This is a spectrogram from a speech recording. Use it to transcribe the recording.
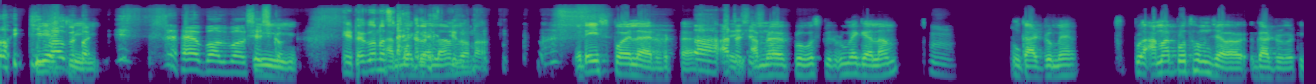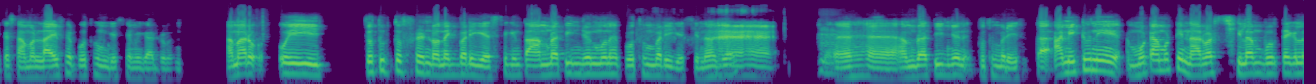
ওই কীভাবে হ্যাঁ? বল বল শেষ কর। এটা কোনো গেলাম। ছিল না। এটাই স্পয়লার আচ্ছা, আমরা কর। রুমে গেলাম। হুম। গার্ড রুমে আমার প্রথম যাওয়া গার্ড রুমে ঠিক আছে? আমার লাইফে প্রথম গেছি আমি গার্ড রুমে আমার ওই চতুর্থ ফ্রেন্ড অনেকবারই গেছে কিন্তু আমরা তিনজন মনে হয় প্রথমবারই গেছি না হ্যাঁ হ্যাঁ। হ্যাঁ, হ্যাঁ আমরা তিনজন প্রথমবারই আমি একটুখানি মোটামুটি নার্ভাস ছিলাম বলতে গেলে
